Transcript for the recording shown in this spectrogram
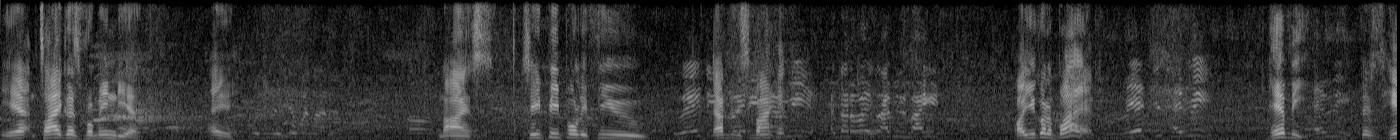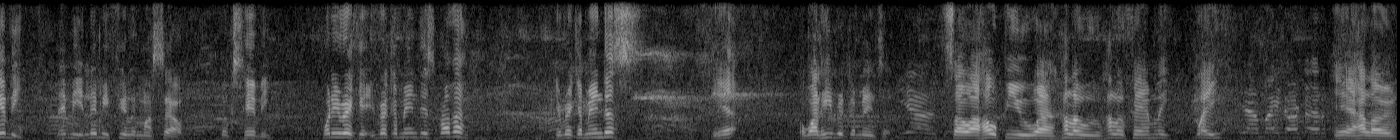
Yeah, tigers from India. Hey. Nice. See, people, if you Wait, out of this market. Heavy. Otherwise, I will buy it. Oh, you gotta buy it. Weight is heavy. Heavy. Heavy. This is heavy. Let me let me feel it myself. Looks heavy. What do you reckon? You recommend this, brother? You recommend this? Yeah. Well, he recommends it. Yeah. So I hope you. Uh, hello, hello, family. Wave. Yeah, my daughter. Yeah, hello.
